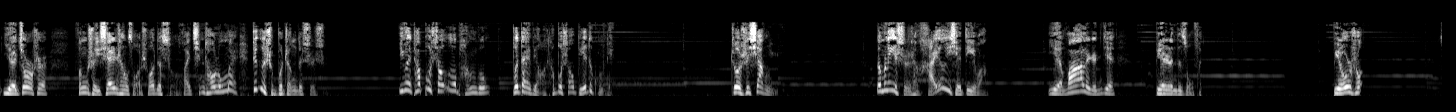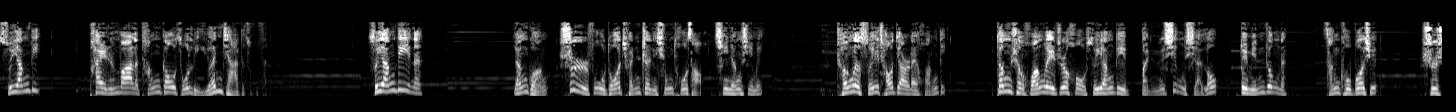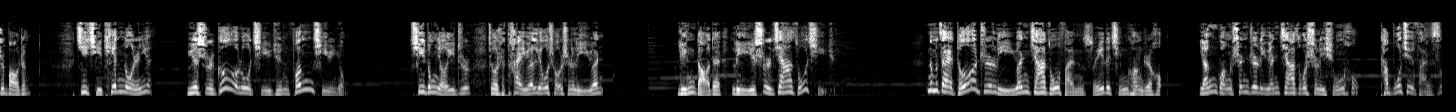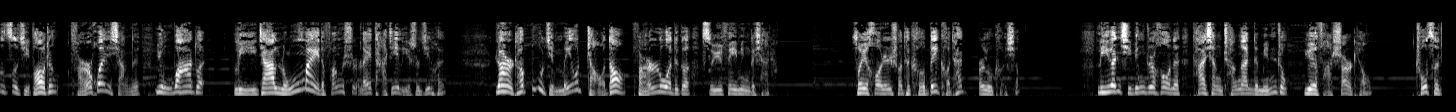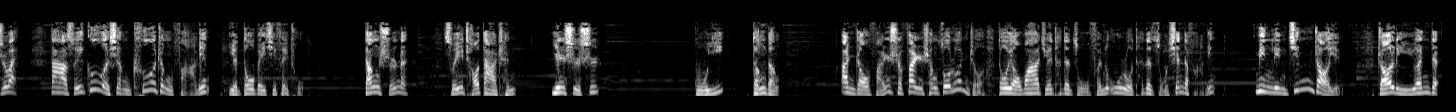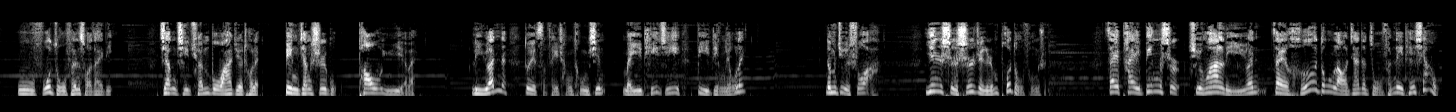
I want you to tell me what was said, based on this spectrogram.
也就是风水先生所说的损坏秦朝龙脉，这个是不争的事实。因为他不烧阿房宫，不代表他不烧别的宫殿。这是项羽。那么历史上还有一些帝王，也挖了人家别人的祖坟。比如说，隋炀帝派人挖了唐高祖李渊家的祖坟。隋炀帝呢？杨广弑父夺权，镇凶屠嫂，妻娘戏妹，成了隋朝第二代皇帝。登上皇位之后，隋炀帝本性显露，对民众呢残酷剥削，实施暴政，激起天怒人怨。于是各路起义军风起云涌，其中有一支就是太原留守使李渊领导的李氏家族起义军。那么，在得知李渊家族反隋的情况之后，杨广深知李渊家族势力雄厚。他不去反思自己暴政，反而幻想呢用挖断李家龙脉的方式来打击李氏集团。然而他不仅没有找到，反而落得个死于非命的下场。所以后人说他可悲可叹而又可笑。李渊起兵之后呢，他向长安的民众约法十二条。除此之外，大隋各项苛政法令也都被其废除。当时呢，隋朝大臣殷世师、古仪等等。按照凡是犯上作乱者，都要挖掘他的祖坟，侮辱他的祖先的法令，命令京兆尹找李渊的五福祖坟所在地，将其全部挖掘出来，并将尸骨抛于野外。李渊呢对此非常痛心，每提及必定流泪。那么据说啊，殷世师这个人颇懂风水，在派兵士去挖李渊在河东老家的祖坟那天下午，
